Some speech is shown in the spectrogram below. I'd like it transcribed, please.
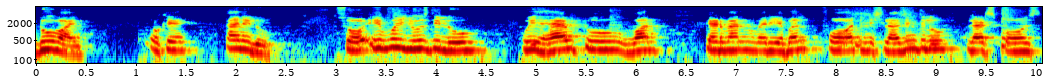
do while. Okay. Any loop. So if we use the loop, we have to one get one variable for initializing the loop. Let's suppose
